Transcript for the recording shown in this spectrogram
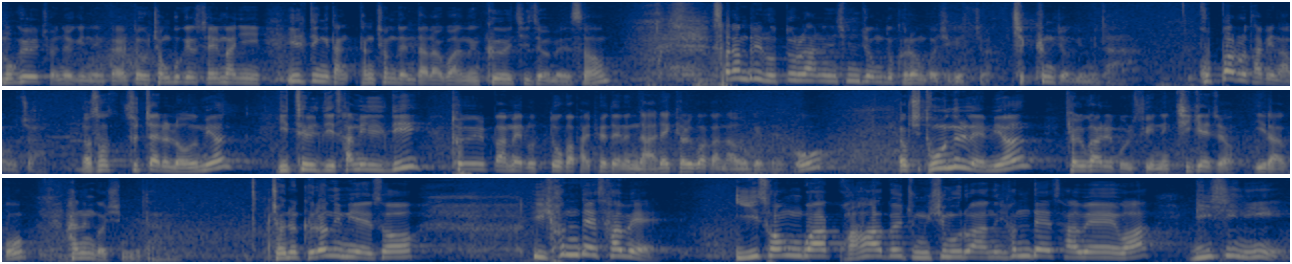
목요일 저녁이니까요. 또 전국에서 제일 많이 1등이 당, 당첨된다라고 하는 그 지점에서 사람들이 로또를 하는 심정도 그런 것이겠죠. 즉흥적입니다. 곧바로 답이 나오죠. 여섯 숫자를 넣으면 이틀 뒤, 3일 뒤 토요일 밤에 로또가 발표되는 날에 결과가 나오게 되고 역시 돈을 내면 결과를 볼 수 있는 기계적이라고 하는 것입니다. 저는 그런 의미에서 이 현대 사회 이성과 과학을 중심으로 하는 현대 사회와 미신이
